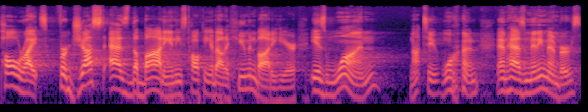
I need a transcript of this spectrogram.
Paul writes, For just as the body, and he's talking about a human body here, is one, not two, one, and has many members,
